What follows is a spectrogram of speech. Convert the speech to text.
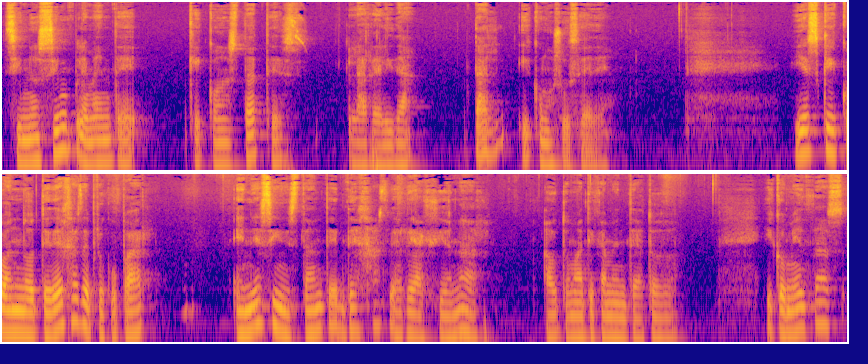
sino simplemente que constates la realidad tal y como sucede. Y es que cuando te dejas de preocupar, en ese instante dejas de reaccionar automáticamente a todo y comienzas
